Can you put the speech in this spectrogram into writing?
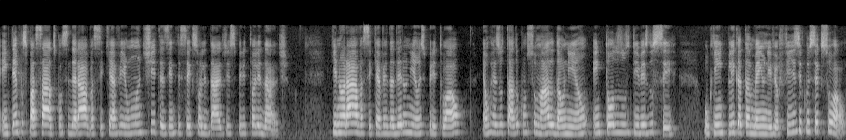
Em tempos passados, considerava-se que havia uma antítese entre sexualidade e espiritualidade. Ignorava-se que a verdadeira união espiritual é um resultado consumado da união em todos os níveis do ser, o que implica também o nível físico e sexual.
